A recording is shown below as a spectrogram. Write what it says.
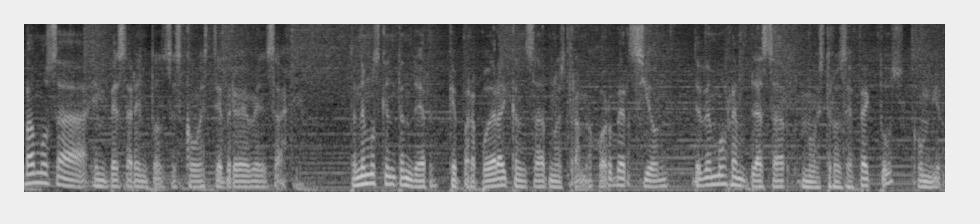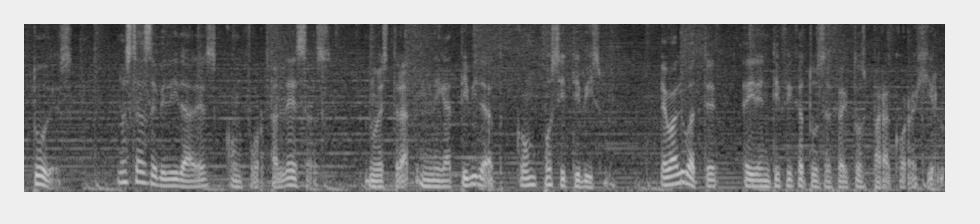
vamos a empezar entonces con este breve mensaje. Tenemos que entender que para poder alcanzar nuestra mejor versión debemos reemplazar nuestros defectos con virtudes, nuestras debilidades con fortalezas, nuestra negatividad con positivismo. Evalúate e identifica tus defectos para corregirlos.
